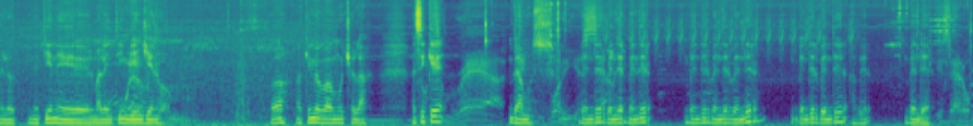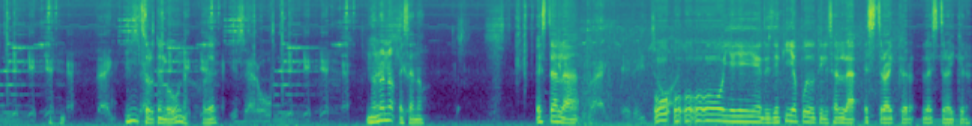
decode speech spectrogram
Me, lo, me tiene el maletín bien lleno. Ah, aquí me va mucho lag. Así que veamos. Vender, vender, vender. Vender, vender, vender. Vender, vender. A ver. Vender. Mm, solo tengo una, joder. No, no, no, esa no. Esta la... Oh, oh, oh, oh, oh, ya, ya, ya. Desde aquí ya puedo utilizar la Striker. La Striker.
